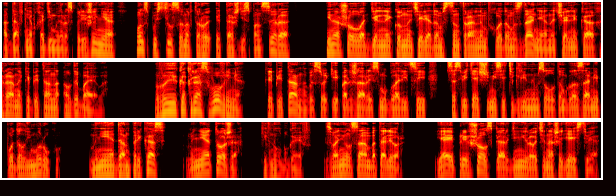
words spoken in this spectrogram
отдав необходимые распоряжения, он спустился на второй этаж диспансера и нашел в отдельной комнате рядом с центральным входом в здание начальника охраны капитана Алдыбаева. «Вы как раз вовремя», Капитан, высокий поджарый смуглолицей, со светящимися тигриным золотом глазами, подал ему руку. «Мне дан приказ?» «Мне тоже», — кивнул Бугаев. «Звонил сам баталер. Я и пришел скоординировать наши действия».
